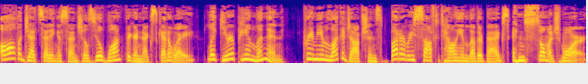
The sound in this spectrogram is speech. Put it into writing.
all the jet setting essentials you'll want for your next getaway, like European linen, premium luggage options, buttery soft Italian leather bags, and so much more.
